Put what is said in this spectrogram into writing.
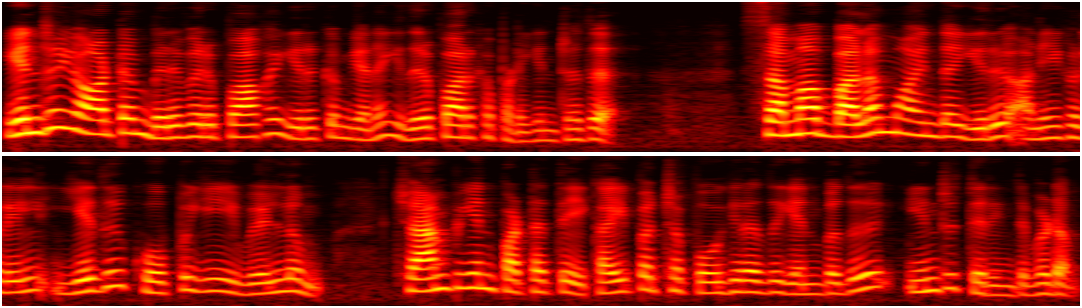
இன்றைய ஆட்டம் விறுவிறுப்பாக இருக்கும் என எதிர்பார்க்கப்படுகின்றது. சம பலம் வாய்ந்த இரு அணிகளில் எது கோப்பையை வெல்லும் சாம்பியன் பட்டத்தை கைப்பற்றப் போகிறது என்பது இன்று தெரிந்துவிடும்.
